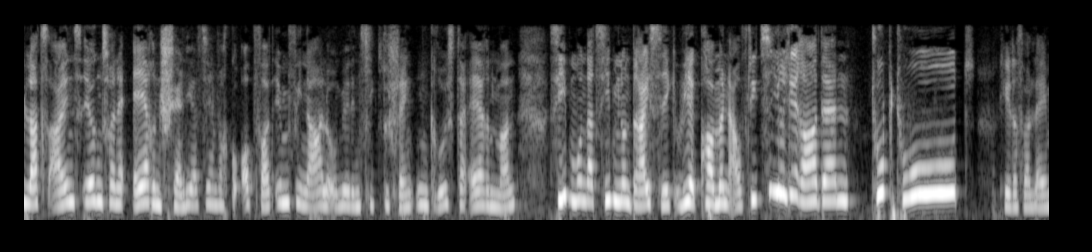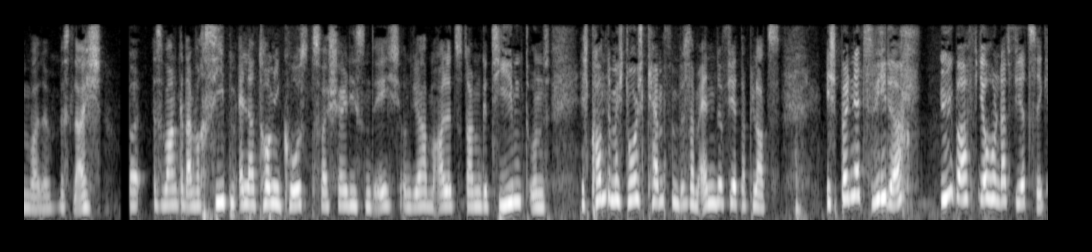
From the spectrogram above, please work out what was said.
Platz 1, irgend so eine Ehrenshelly hat sich einfach geopfert im Finale, um mir den Sieg zu schenken. Größter Ehrenmann. 737, wir kommen auf die Zielgeraden. Tut, tut. Okay, das war lame, warte, bis gleich. Es waren gerade einfach sieben Elatomicos, zwei Shellys und ich. Und wir haben alle zusammen geteamt. Und ich konnte mich durchkämpfen bis am Ende, vierter Platz. Ich bin jetzt wieder über 440.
